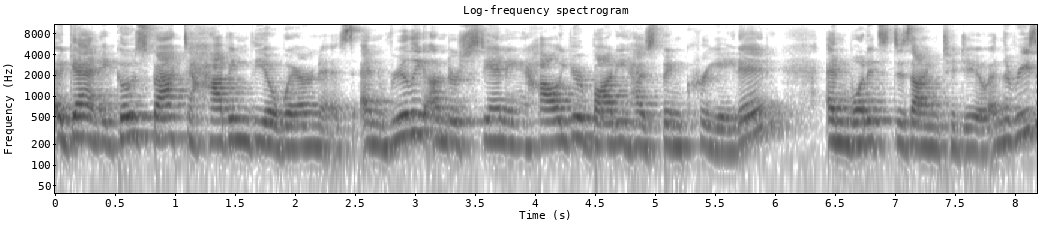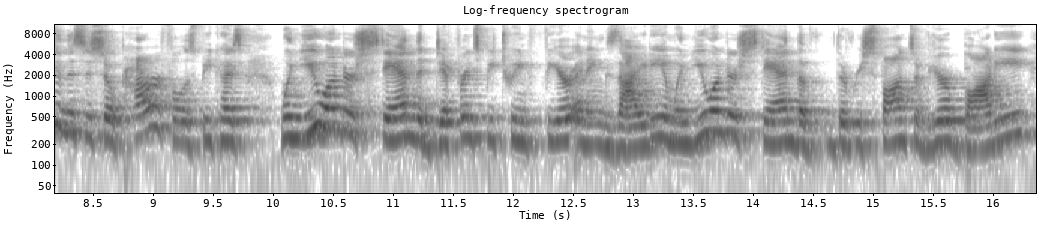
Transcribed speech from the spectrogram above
again, it goes back to having the awareness and really understanding how your body has been created and what it's designed to do. And the reason this is so powerful is because when you understand the difference between fear and anxiety, and when you understand the, the response of your body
